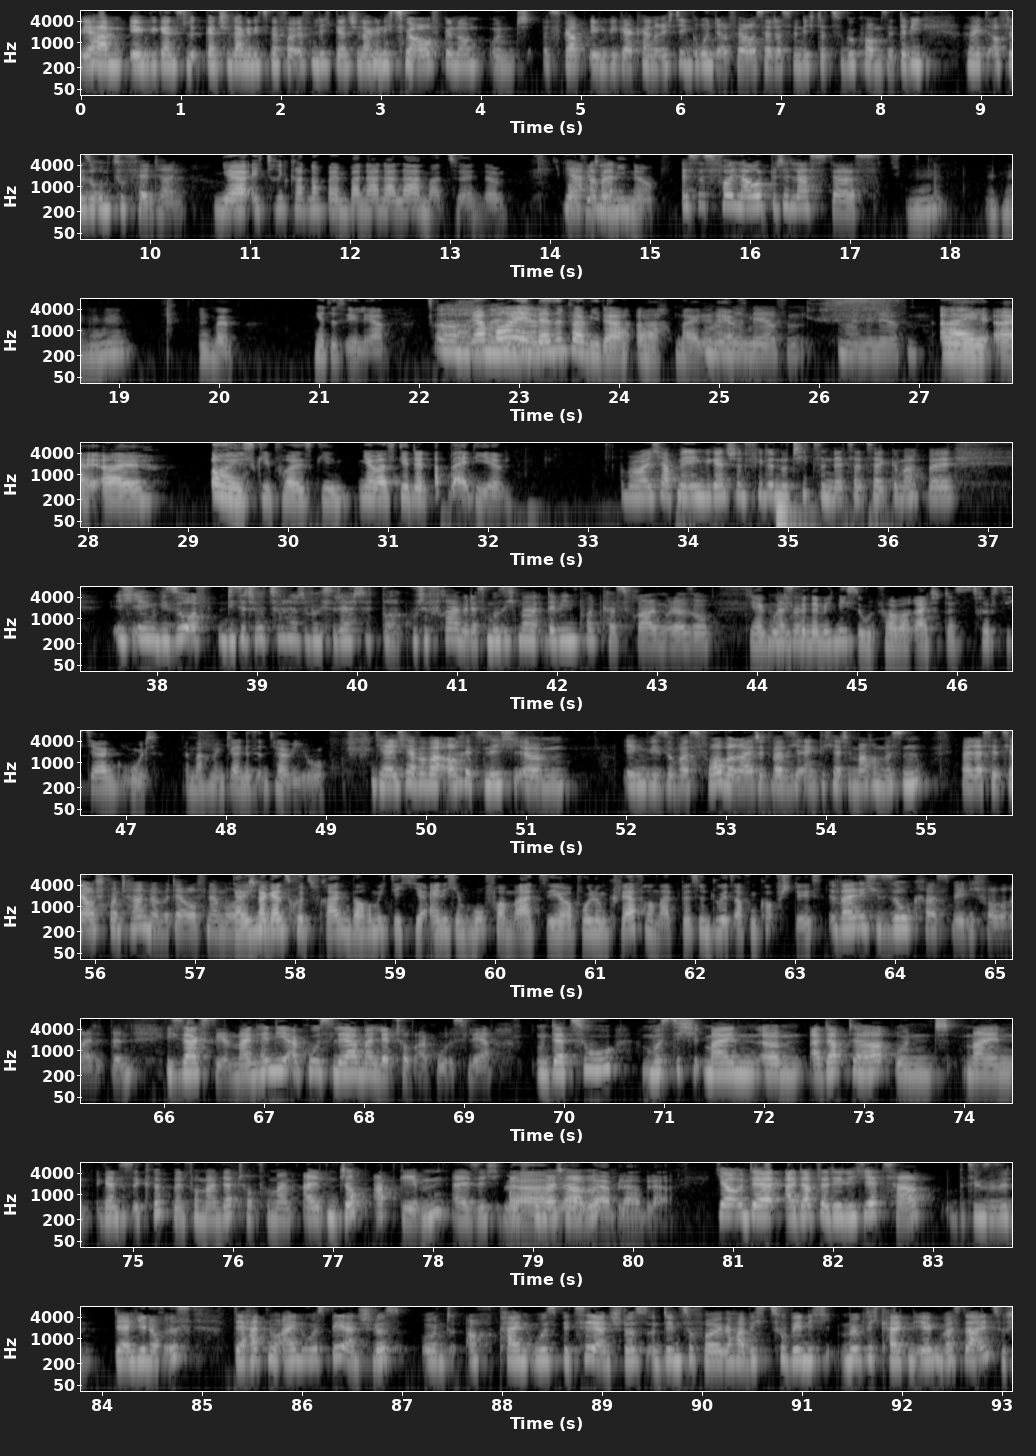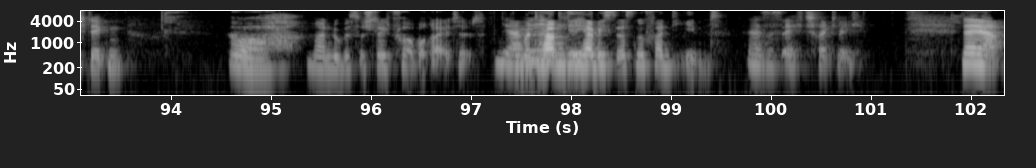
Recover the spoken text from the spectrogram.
Wir haben irgendwie ganz, ganz schön lange nichts mehr veröffentlicht, ganz schön lange nichts mehr aufgenommen und es gab irgendwie gar keinen richtigen Grund dafür, außer dass wir nicht dazu gekommen sind. Debbie, hör jetzt auf, da so rumzufentern. Ja, ich trinke gerade noch beim Banana Lama zu Ende. Ich brauche Ja, aber- Vitamine. Es ist voll laut, bitte lass das. Mhm. Mhm. Okay. Jetzt ist eh leer. Oh, Ja, moin, da Nerven. sind wir wieder. Ach, meine, Meine Nerven. Nerven. Meine Nerven. Ei, ei, ei. Oiski, Polski. Ja, was geht denn ab bei dir? Boah, ich habe mir irgendwie ganz schön viele Notizen in letzter Zeit gemacht, weil ich irgendwie so oft die Situation hatte, wo ich so dachte, boah, gute Frage, das muss ich mal Debbie einen Podcast fragen oder so. Ja gut, Also- ich bin nämlich nicht so gut vorbereitet. Das trifft sich ja gut. Dann machen wir ein kleines Interview. Ja, ich habe aber auch jetzt nicht ähm, irgendwie sowas vorbereitet, was ich eigentlich hätte machen müssen, weil das jetzt ja auch spontan war mit der Aufnahme Darf ich heute. mal ganz kurz fragen, warum ich dich hier eigentlich im Hochformat sehe, obwohl du im Querformat bist und du jetzt auf dem Kopf stehst? Weil ich so krass wenig vorbereitet bin. Ich sag's dir, mein Handy-Akku ist leer, mein Laptop-Akku ist leer. Und dazu musste ich meinen ähm, Adapter und mein ganzes Equipment von meinem Laptop, von meinem alten Job abgeben, als ich Bla, aufgehört bla, habe. bla bla bla. Ja, und der Adapter, den ich jetzt habe, beziehungsweise der hier noch ist, der hat nur einen USB-Anschluss und auch keinen USB-C-Anschluss und demzufolge habe ich zu wenig Möglichkeiten, irgendwas da einzustecken. Oh, Mann, du bist so schlecht vorbereitet. Ja, Womit wirklich. haben die Herbys das nur verdient? Es ist echt schrecklich. Naja,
